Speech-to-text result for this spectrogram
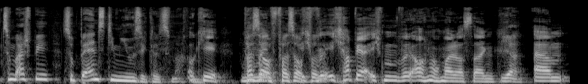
zum Beispiel so Bands, die Musicals machen. Okay, pass Moment. auf, pass auf, Ich, pass will- auf. ich habe ja, ich will auch noch mal was sagen. Ja. Ähm,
